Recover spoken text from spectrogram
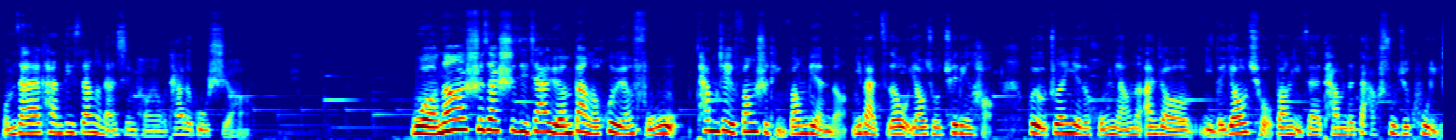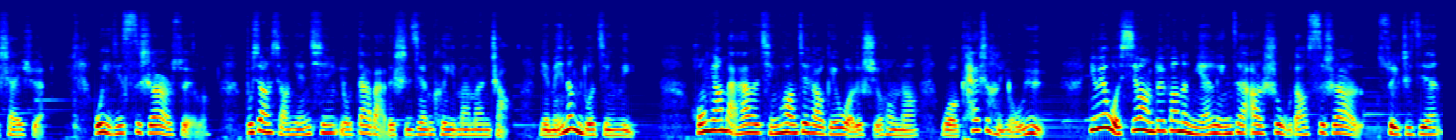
我们再来看第三个男性朋友他的故事哈。我呢是在世纪佳缘办了会员服务，他们这个方式挺方便的。你把择偶要求确定好，会有专业的红娘呢，按照你的要求帮你在他们的大数据库里筛选。我已经四十二岁了，不像小年轻有大把的时间可以慢慢找，也没那么多精力。红娘把她的情况介绍给我的时候呢，我开始很犹豫。因为我希望对方的年龄在二十五到四十二岁之间，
